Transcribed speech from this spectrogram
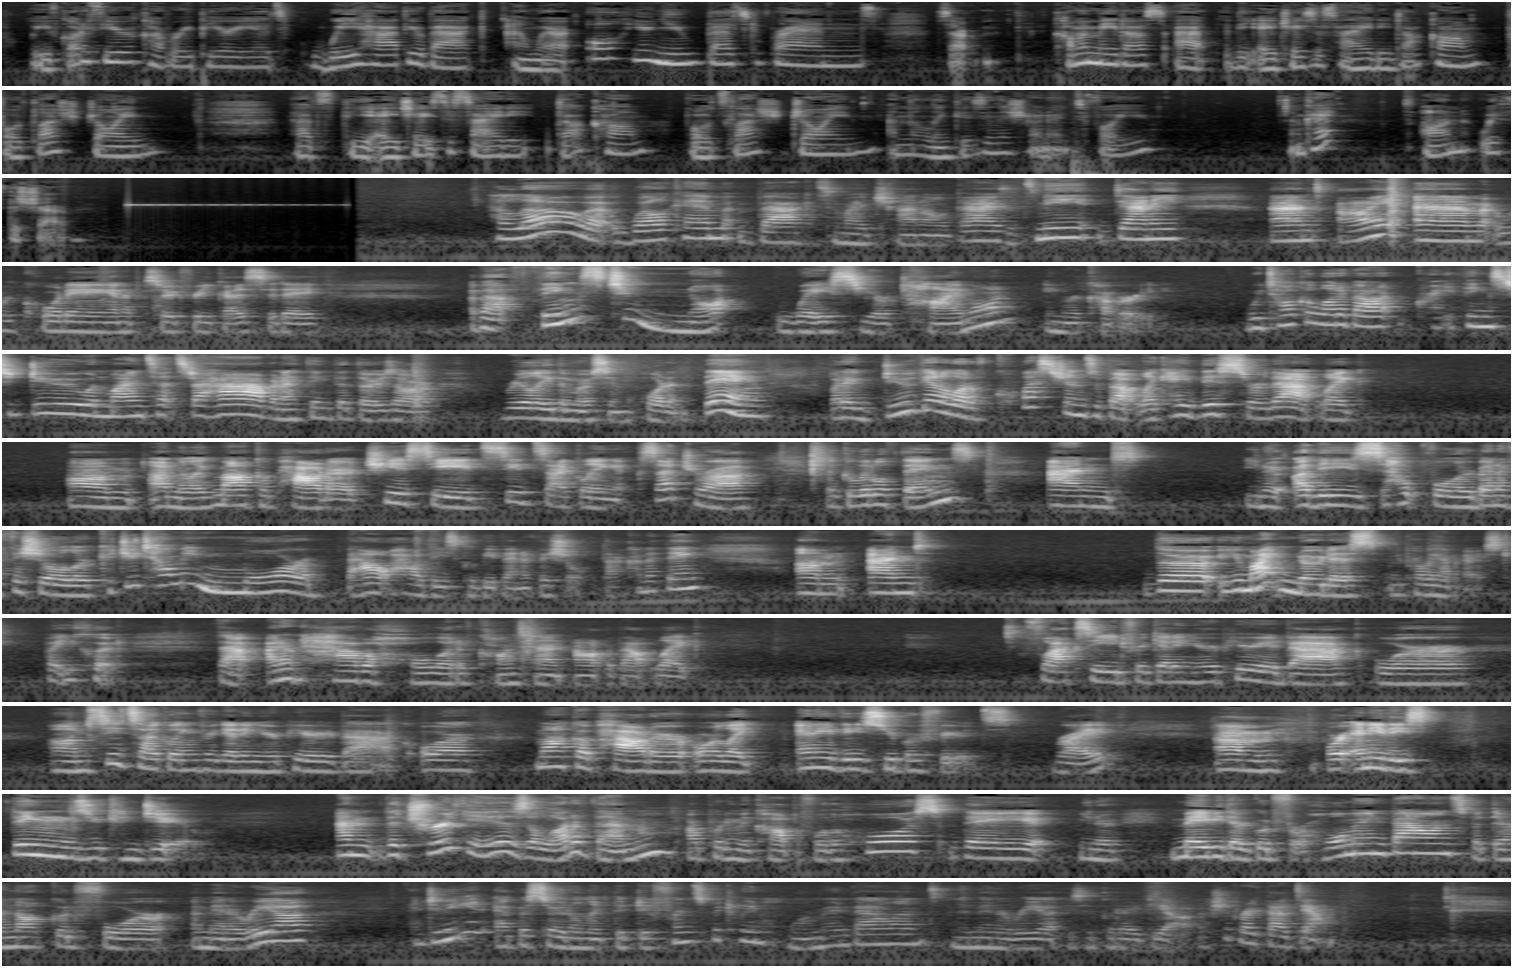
We've got a few recovery periods. We have your back, and we're all your new best friends. So come and meet us at thehasociety.com forward slash join. That's thehasociety.com forward slash join, and the link is in the show notes for you. Okay, on with the show. Hello, welcome back to my channel, guys. It's me, Dani and I am recording an episode for you guys today about things to not waste your time on in recovery. We talk a lot about great things to do and mindsets to have, and I think that those are really the most important thing. But I do get a lot of questions about like, hey, this or that, like, um, I don't know, like maca powder, chia seeds, seed cycling, etc. Like little things, and you know, are these helpful or beneficial? Or could you tell me more about how these could be beneficial? That kind of thing. Um, and the you might notice, you probably haven't noticed, but you could, that I don't have a whole lot of content out about like flaxseed for getting your period back, or um, seed cycling for getting your period back, or maca powder, or like any of these superfoods, right? Um, or any of these things you can do. And the truth is, a lot of them are putting the cart before the horse. They, you know, maybe they're good for hormone balance, but they're not good for amenorrhea. And doing an episode on like the difference between hormone balance and amenorrhea is a good idea. I should write that down.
